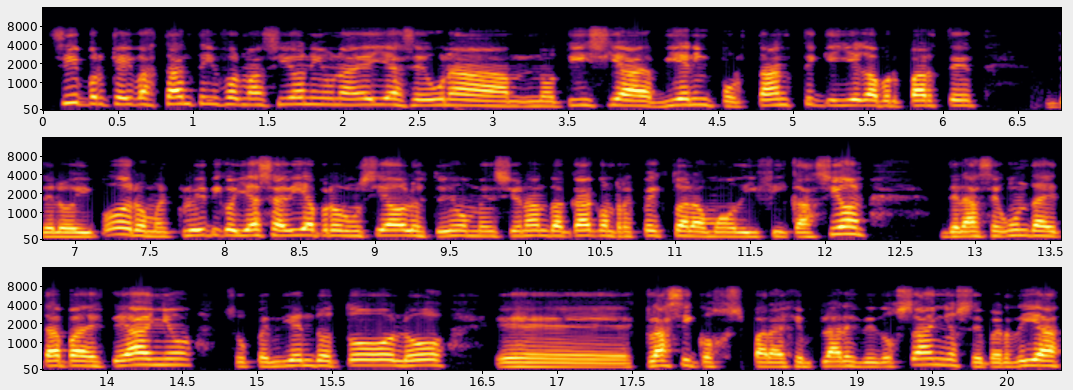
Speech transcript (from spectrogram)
Sí, porque hay bastante información y una de ellas es una noticia bien importante que llega por parte de los hipódromos. El Club Hípico ya se había pronunciado, lo estuvimos mencionando acá con respecto a la modificación de la segunda etapa de este año, suspendiendo todos los eh, clásicos para ejemplares de dos años. Se perdía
